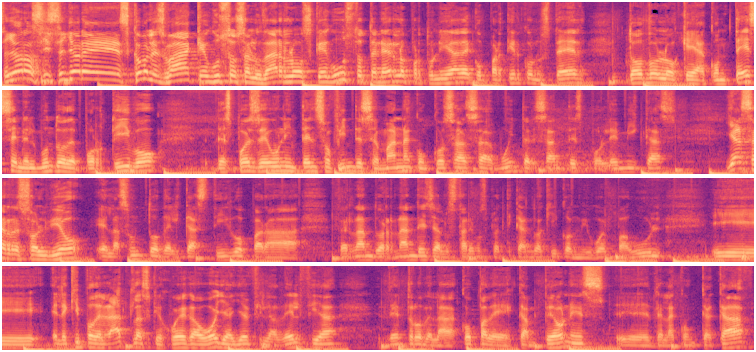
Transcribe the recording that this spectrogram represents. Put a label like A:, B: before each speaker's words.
A: Señoras y señores, ¿cómo les va? Qué gusto saludarlos, qué gusto tener la oportunidad de compartir con usted todo lo que acontece en el mundo deportivo después de un intenso fin de semana con cosas ah, muy interesantes, polémicas. Ya se resolvió el asunto del castigo para Fernando Hernández, ya lo estaremos platicando aquí con mi buen Paul. Y el equipo del Atlas que juega hoy allá en Filadelfia dentro de la Copa de Campeones eh, de la CONCACAF.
